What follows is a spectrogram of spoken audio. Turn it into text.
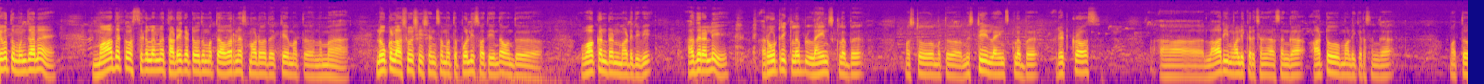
ಇವತ್ತು ಮುಂಜಾನೆ ಮಾದಕ ವಸ್ತುಗಳನ್ನು ತಡೆಗಟ್ಟುವುದು ಮತ್ತು ಅವೇರ್ನೆಸ್ ಮಾಡುವುದಕ್ಕೆ ಮತ್ತು ನಮ್ಮ ಲೋಕಲ್ ಅಸೋಸಿಯೇಷನ್ಸ್ ಮತ್ತು ಪೊಲೀಸ್ ವತಿಯಿಂದ ಒಂದು ವಾಕ್ ಆ್ಯಂಡ್ ರನ್ ಮಾಡಿದ್ದೀವಿ. ಅದರಲ್ಲಿ ರೋಟ್ರಿ ಕ್ಲಬ್ ಲಯನ್ಸ್ ಕ್ಲಬ್ ಮಸ್ಟು ಮತ್ತು ಮಿಸ್ಟಿ lions club red cross lorry ಮಾಲೀಕರ ಸಂಘ, ಆಟೋ ಮಾಲೀಕರ ಸಂಘ ಮತ್ತು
